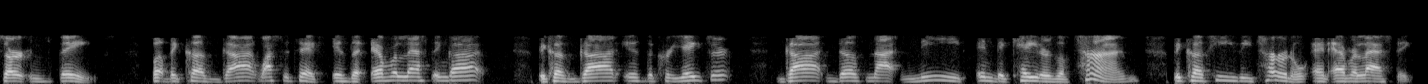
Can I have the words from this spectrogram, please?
certain things. But because God, watch the text, is the everlasting God, because God is the creator, God does not need indicators of time because he's eternal and everlasting.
